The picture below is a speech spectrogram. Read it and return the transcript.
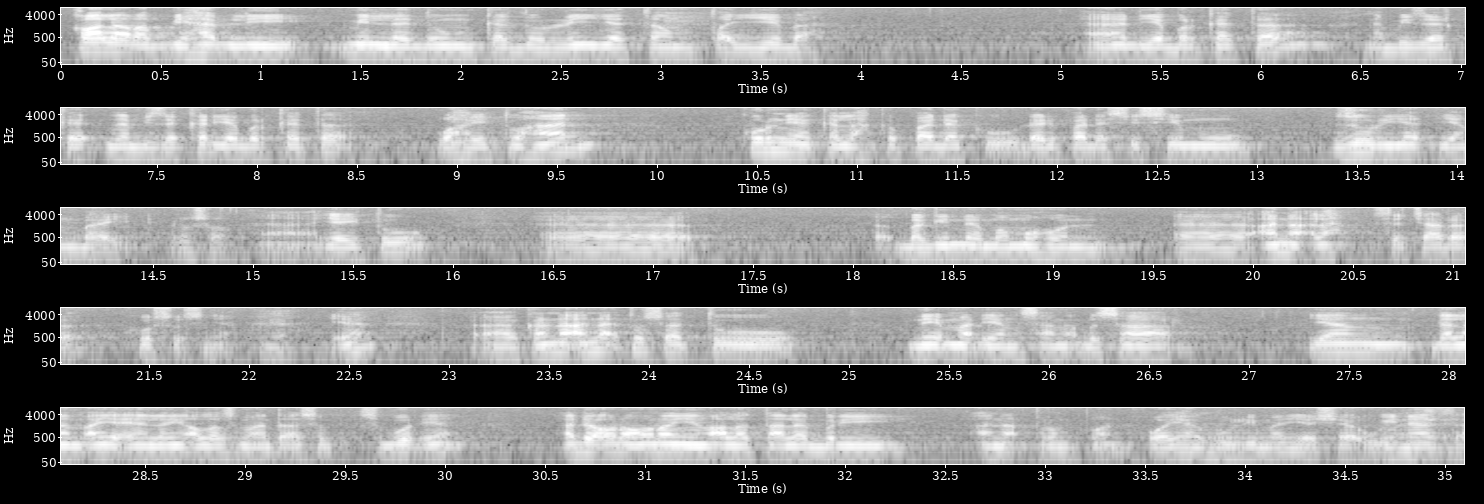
Qala rabbi habli min ladunka dhurriyatan tayyibah. Ha, dia berkata Nabi Zakaria, Nabi Zakaria berkata wahai Tuhan kurniakanlah kepadaku daripada sisimu zuriat yang baik ha, iaitu uh, baginda memohon uh, anaklah secara khususnya Ya. ya uh, kerana anak itu suatu nikmat yang sangat besar. Yang dalam ayat yang lain Allah SWT se- sebut ya ada orang-orang yang Allah Taala beri anak perempuan. Wa yahabu liman yasha'u inatha.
